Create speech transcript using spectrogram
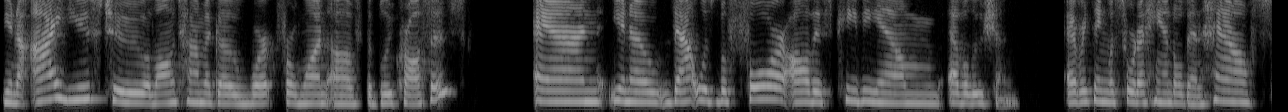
You know, I used to a long time ago work for one of the Blue Crosses. And, you know, that was before all this PBM evolution. Everything was sort of handled in house.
